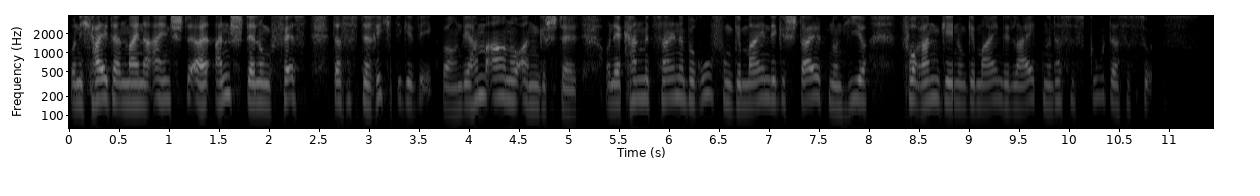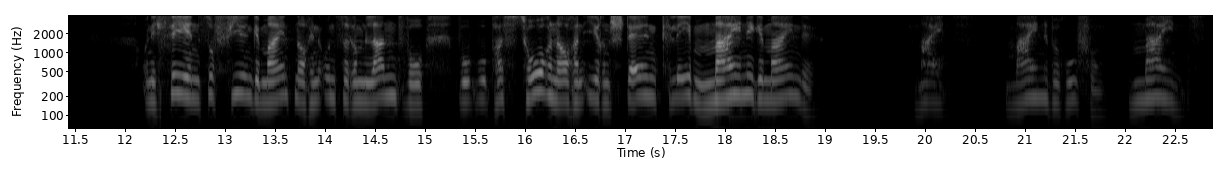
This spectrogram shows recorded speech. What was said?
und ich halte an meiner Einst äh, Anstellung fest, dass es der richtige Weg war. Und wir haben Arno angestellt und er kann mit seiner Berufung Gemeinde gestalten und hier vorangehen und Gemeinde leiten. Und das ist gut, dass es so ist. Und ich sehe in so vielen Gemeinden, auch in unserem Land, wo, wo, wo Pastoren auch an ihren Stellen kleben, meine Gemeinde, meins, meine Berufung, meins.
